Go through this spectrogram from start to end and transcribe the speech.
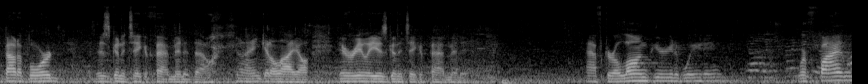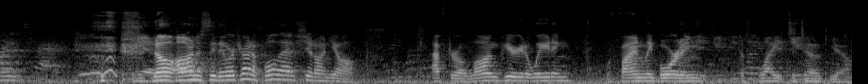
About a board. This is gonna take a fat minute though. I ain't gonna lie y'all. It really is gonna take a fat minute. After a long period of waiting, we're finally... no, honestly, they were trying to pull that shit on y'all. After a long period of waiting, we're finally boarding the flight to Tokyo.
